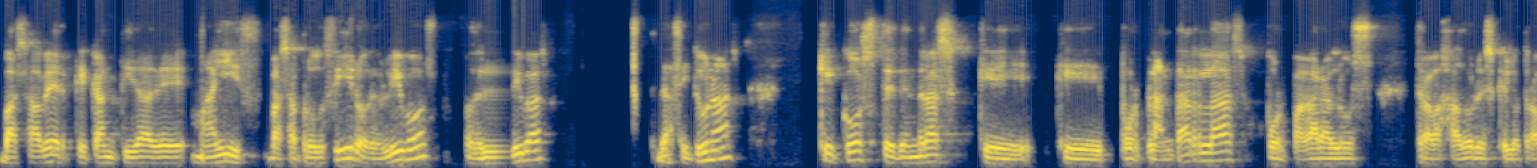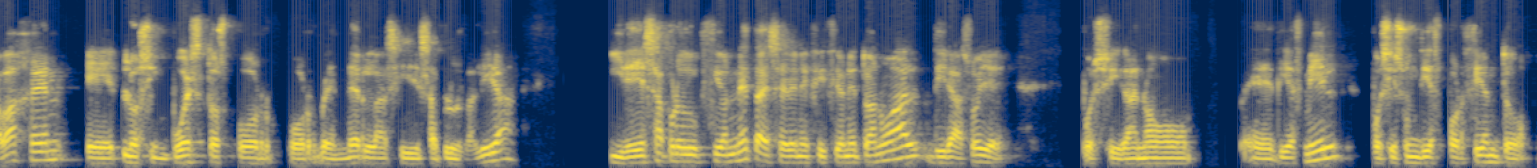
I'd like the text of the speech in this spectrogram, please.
vas a ver qué cantidad de maíz vas a producir o de olivos o de olivas, de aceitunas, qué coste tendrás que, por plantarlas, por pagar a los trabajadores que lo trabajen, eh, los impuestos por, venderlas y esa plusvalía. Y de esa producción neta, ese beneficio neto anual, dirás, oye, pues si gano 10.000, eh, pues si es un 10%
